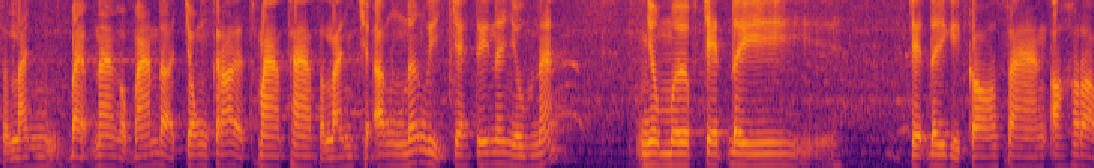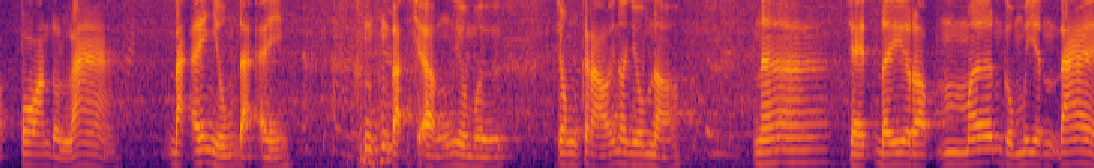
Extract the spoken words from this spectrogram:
ស្រឡាញ់បែបណាក៏បានដល់ចុងក្រោយអាត្មាថាស្រឡាញ់ឆ្អឹងហ្នឹងវាចេះទេណាញោមណាញោមមើលចេតដីចេតដីគេកសាងអស់រាប់ពាន់ដុល្លារដាក់អីញោមដាក់អីដាក់ឆ្អឹងញោមមើល ចុងក្រោយណោះញោមណោះណាចេតដីរាប់ម៉ឺនក៏មានដែរ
